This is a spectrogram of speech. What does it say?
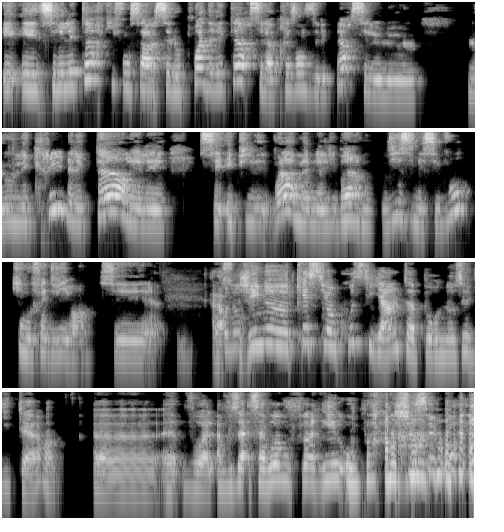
et, et c'est les lecteurs qui font ça. Ouais. C'est le poids des lecteurs, c'est la présence des lecteurs, c'est le, le, cris des lecteurs, les, les, c'est, et puis, voilà, même les libraires nous disent, mais c'est vous qui nous faites vivre. C'est, Alors, j'ai une question croustillante pour nos auditeurs. Euh, euh, voilà, vous, ça va vous faire rire ou pas, je sais pas.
